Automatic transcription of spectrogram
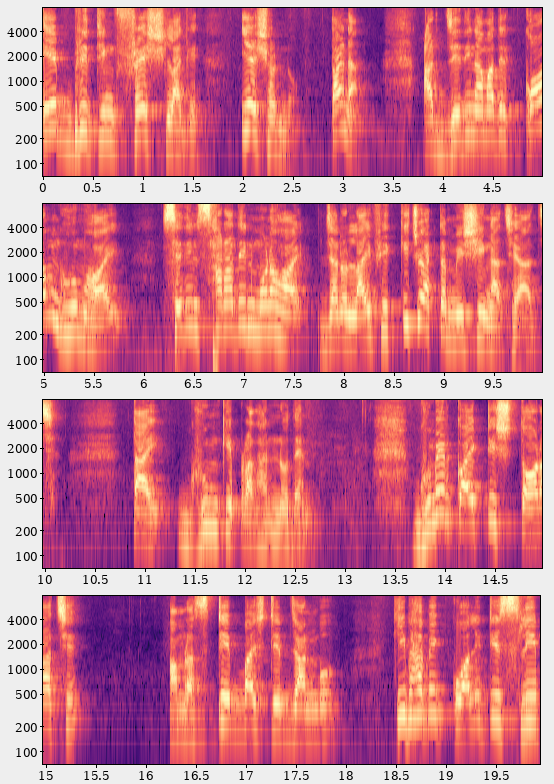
এভরিথিং ফ্রেশ লাগে। ইয়ে তাই না? আর যেদিন আমাদের কম ঘুম হয়, সেদিন সারাদিন মনে হয় যেন লাইফে কিছু একটা মিসিং আছে আজ। তাই ঘুমকে প্রাধান্য দেন। ঘুমের কয়েকটি স্তর আছে। আমরা স্টেপ বাই স্টেপ জানব। কীভাবে কোয়ালিটি স্লিপ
